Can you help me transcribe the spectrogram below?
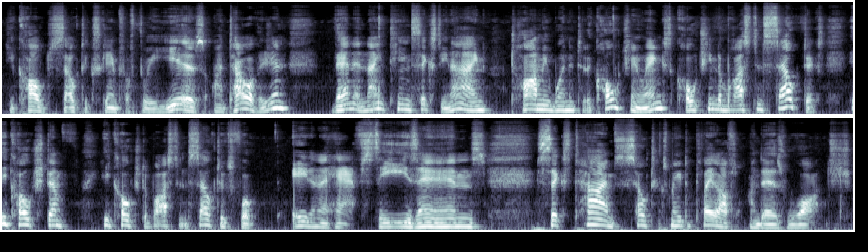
He called Celtics games for three years on television. Then in 1969, Tommy went into the coaching ranks, coaching the Boston Celtics. He coached them. He coached the Boston Celtics for eight and a half seasons. Six times the Celtics made the playoffs under his watch.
